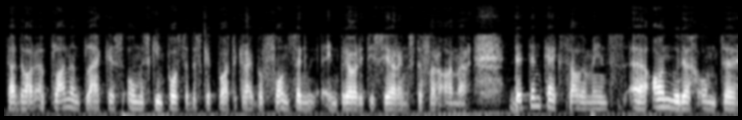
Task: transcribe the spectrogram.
dat daar 'n plan in plek is om miskien poste beskikbaar te kry, befondsing en prioritiserings te verander. Dit dink ek sal 'n mens uh aanmoedig om te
